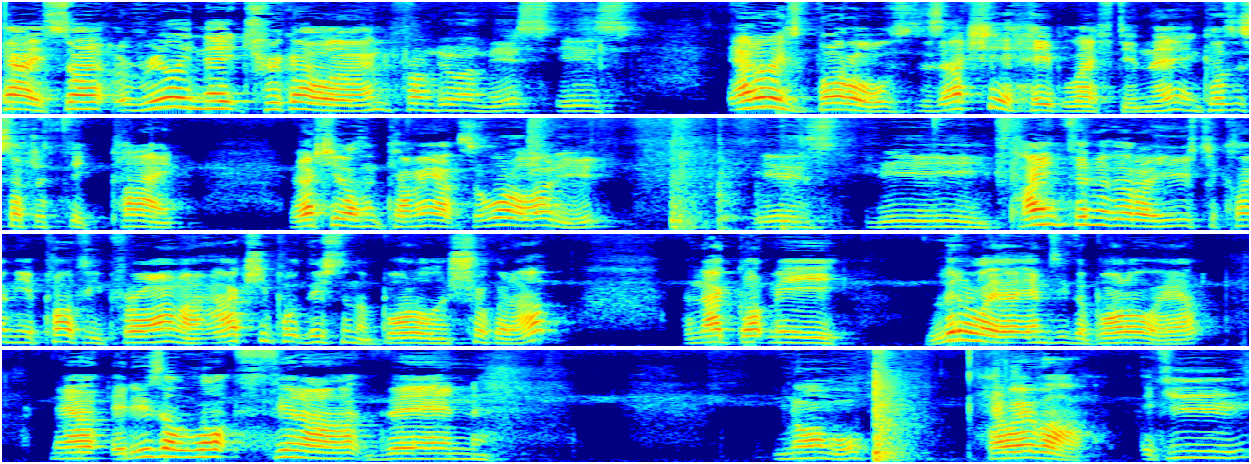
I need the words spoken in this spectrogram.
Okay, so a really neat trick I learned from doing this is out of these bottles, there's actually a heap left in there, and because it's such a thick paint, it actually doesn't come out. So what I did is the paint thinner that I used to clean the epoxy primer, I actually put this in the bottle and shook it up, and that got me literally I emptied the bottle out. Now it is a lot thinner than normal. However, if you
